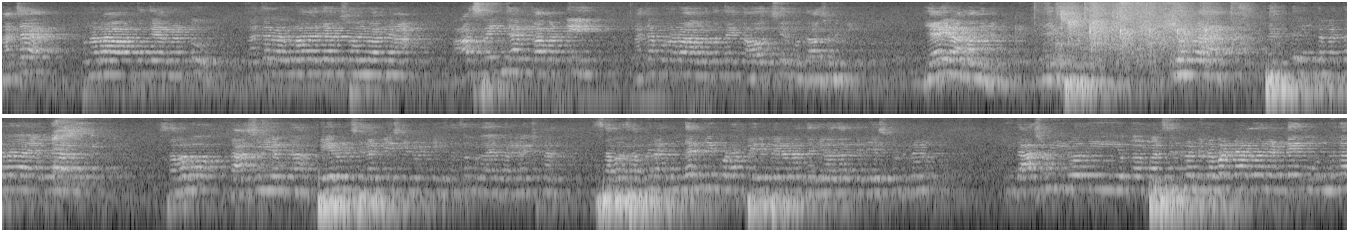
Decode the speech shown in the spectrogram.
నచ పునరావర్తతే అన్నట్టు నచ రఘునాథాచార్య స్వామి వారిని ఆశ్రయించారు కాబట్టి నచ పునరావర్తతే కావచ్చు ఏమో దాసుడికి. జై రామానుజన్ జై ఈ యొక్క పెద్ద ఇంత పెద్దల యొక్క సభలో దాసుడి యొక్క పేరును సెలెక్ట్ చేసినటువంటి సంప్రదాయ పరిరక్షణ ధన్యవాదాలు ఈ దాసుడు ఈరోజు ఈ యొక్క పరిస్థితిలో నిలబడ్డాడు అని అంటే ముందుగా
